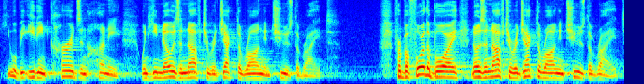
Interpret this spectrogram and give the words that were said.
He will be eating curds and honey when he knows enough to reject the wrong and choose the right. For before the boy knows enough to reject the wrong and choose the right,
